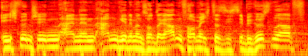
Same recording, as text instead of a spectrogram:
Ich wünsche Ihnen einen angenehmen Sonntagabend. Ich freue mich, dass ich Sie begrüßen darf.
